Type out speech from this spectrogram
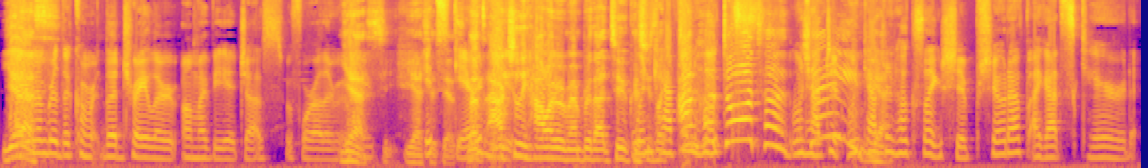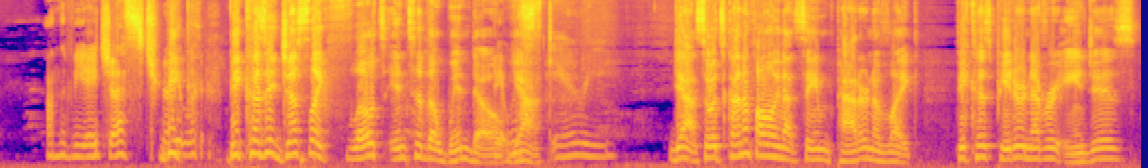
yes, i remember the com- the trailer on my vhs before other movies Yes, yes, yes, It yes. scared That's me. actually how I remember that too. Because she's like, Captain "I'm her daughter." when Captain when Captain Yeah. Hook's like ship showed up, I got scared on the VHS Be- trailer. because it just like floats into the window. it was yeah, scary. yeah. So it's kind of following that same pattern of like because Peter never ages,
